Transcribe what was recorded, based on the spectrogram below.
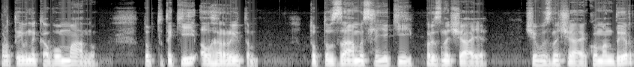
противника в оману. Тобто такий алгоритм, тобто в замислі, який призначає чи визначає командир,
